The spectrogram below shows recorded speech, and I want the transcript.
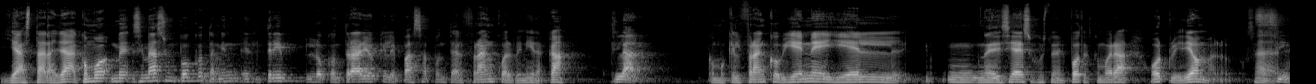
ya estar allá. Como me- se me hace un poco también el trip, lo contrario que le pasa, ponte al Franco al venir acá. Claro. Como que el Franco viene y él mm, me decía eso justo en el podcast, como era otro idioma, loco. O sea, Sí,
